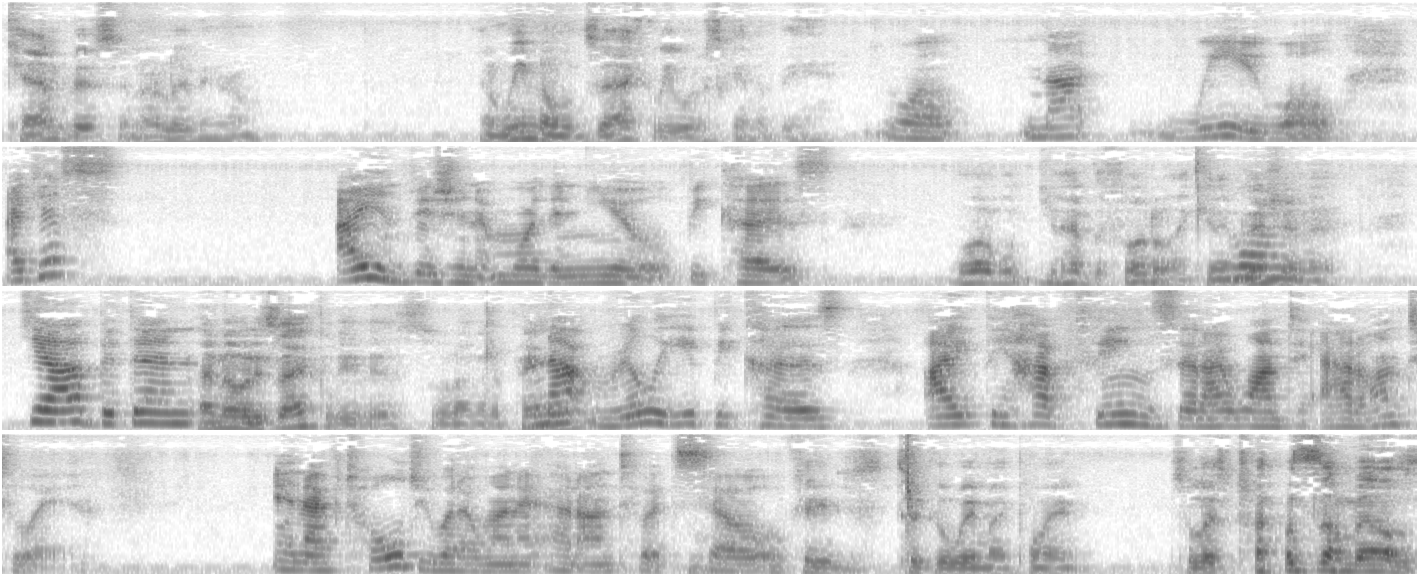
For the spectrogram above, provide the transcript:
canvas in our living room, and we know exactly what it's going to be. well not we. Well i guess i envision it more than you because Well, you have the photo. I can Well, envision it. yeah but then I know what exactly it is. What I'm going to paint. Not really, because I th- have things that I want to add on to it. And I've told you what I want to add on to it. Mm, so, Okay, you just took away my point. So let's try with something else.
